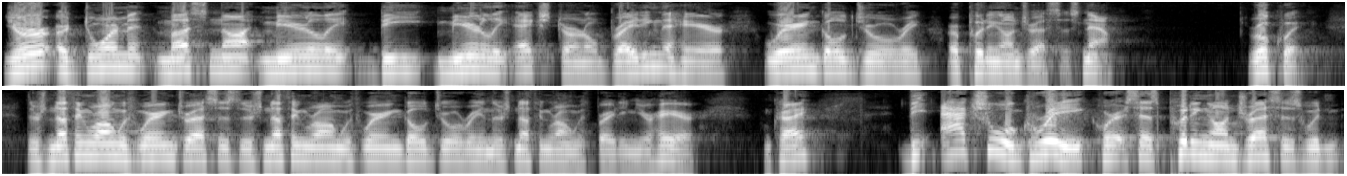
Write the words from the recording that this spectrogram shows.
Your adornment must not merely be merely external, braiding the hair, wearing gold jewelry, or putting on dresses. Now, real quick, there's nothing wrong with wearing dresses, there's nothing wrong with wearing gold jewelry, and there's nothing wrong with braiding your hair. Okay? The actual Greek, where it says putting on dresses, would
